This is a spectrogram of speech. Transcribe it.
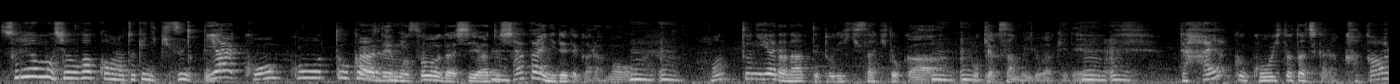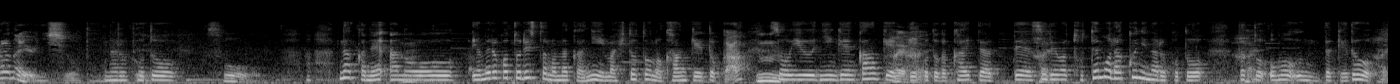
それはもう小学校の時に気づいた。いや高校とかでもそうだしあうんと社会に出てからも、うんうん本当に嫌だなって取引先とか、お客さんもいるわけで,、うんうん。で早くこういう人たちから関わらないようにしようと思って。てなるほど。そう。あなんかね、あのー辞めることリストの中に、まあ、人との関係とか、うん。そういう人間関係っていうことが書いてあって、い。それはとても楽になることだと思うんだけど、はい。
